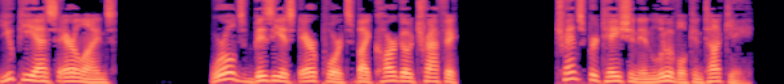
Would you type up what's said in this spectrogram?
UPS Airlines World's busiest airports by cargo traffic Transportation in Louisville, Kentucky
